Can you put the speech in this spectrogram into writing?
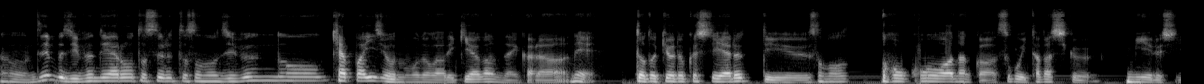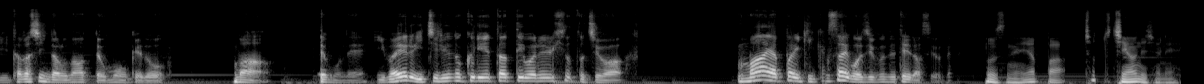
うん、全部自分でやろうとすると、その自分のキャパ以上のものが出来上がんないからね、人と協力してやるっていう、その方向はなんかすごい正しく見えるし、正しいんだろうなって思うけど、まあ、でもね、いわゆる一流のクリエイターって言われる人たちは、まあやっぱり結局最後は自分で手出すよね。そうですね。やっぱちょっと違うんでしょうね。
